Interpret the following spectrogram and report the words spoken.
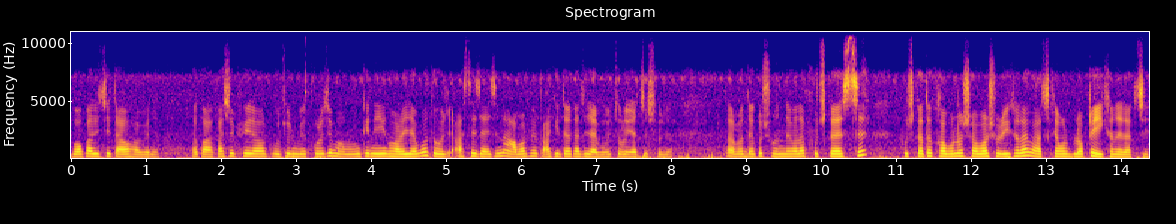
বকা দিচ্ছি, তাও হবে না। দেখো আকাশে ফের আবার প্রচুর মেঘ করেছে। মামুনকে নিয়ে ঘরে যাব তো, আসতে চাইছে না। আবার ফের পাখিটার কাছে যাবে। ওই চলে যাচ্ছে সোজা। তারপর দেখো সন্ধ্যেবেলা ফুচকা এসছে। ফুচকা তো খাব না, সবার শরীর খারাপ। আজকে আমার ব্লগটা এইখানে রাখছি।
